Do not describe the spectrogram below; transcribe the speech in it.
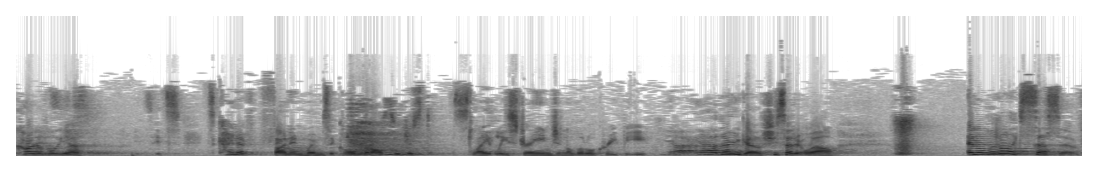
Carnival, yeah. It's, it's, it's kind of fun and whimsical, but also just slightly strange and a little creepy. Yeah, yeah, there you go. She said it well and a little excessive,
